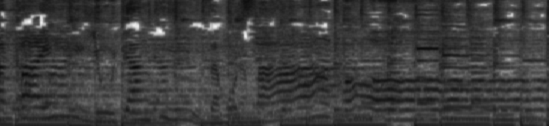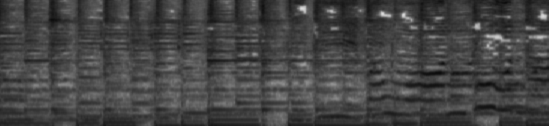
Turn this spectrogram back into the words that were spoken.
ากไปอยู่จังที่สมุทรสาครที่พี่ประวอนพูดมา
